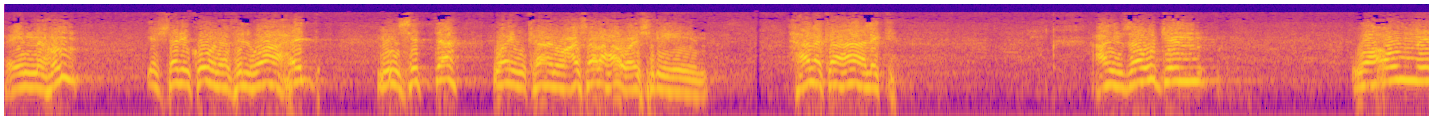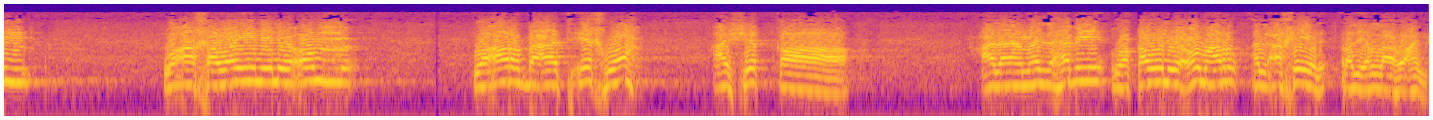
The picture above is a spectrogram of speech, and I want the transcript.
فإنهم يشتركون في الواحد من ستة وإن كانوا عشرة أو عشرين. هلك هالك عن زوج وأم وأخوين لأم وأربعة إخوة أشقا على مذهب وقول عمر الأخير رضي الله عنه.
